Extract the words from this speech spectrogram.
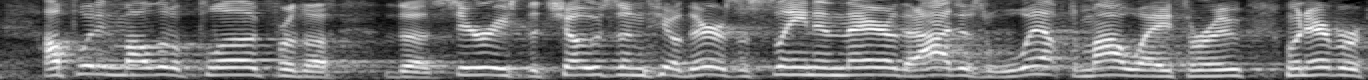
I'll put in my little plug for the, the series, The Chosen. You know, there's a scene in there that I just wept my way through whenever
